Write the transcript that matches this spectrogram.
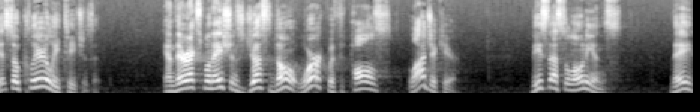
It so clearly teaches it. And their explanations just don't work with Paul's logic here. These Thessalonians, they,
